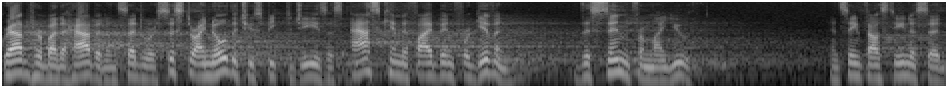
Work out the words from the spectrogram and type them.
grabbed her by the habit and said to her, Sister, I know that you speak to Jesus. Ask him if I've been forgiven this sin from my youth. And St. Faustina said,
